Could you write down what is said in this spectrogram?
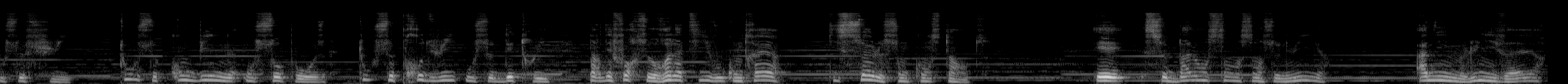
ou se fuit, tout se combine ou s'oppose, tout se produit ou se détruit par des forces relatives ou contraires qui seules sont constantes. Et, se balançant sans se nuire, animent l'univers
